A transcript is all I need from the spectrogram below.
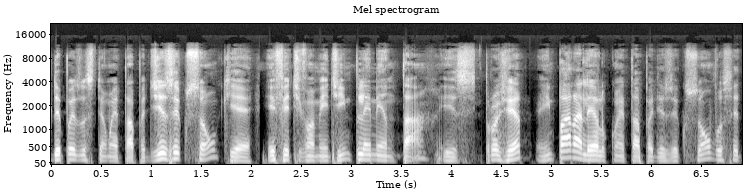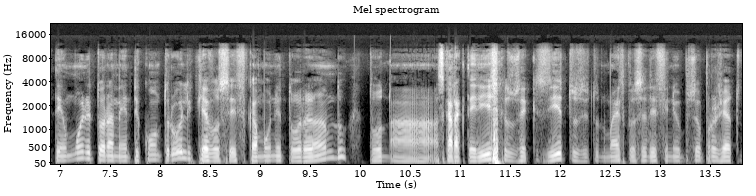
Depois você tem uma etapa de execução, que é efetivamente implementar esse projeto. Em paralelo com a etapa de execução, você tem o monitoramento e controle, que é você ficar monitorando todas as características, os requisitos e tudo mais que você definiu para o seu projeto.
